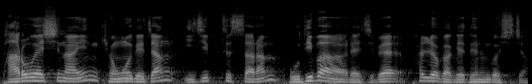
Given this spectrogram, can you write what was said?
바로의 신하인 경호대장 이집트 사람 보디발의 집에 팔려가게 되는 것이죠.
